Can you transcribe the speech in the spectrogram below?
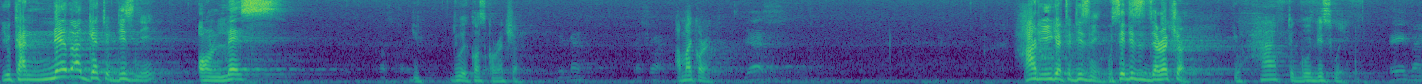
You can never get to Disney unless you do a course correction. Right. Am I correct? Yes. How do you get to Disney? We say this is direction. You have to go this way Amen.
